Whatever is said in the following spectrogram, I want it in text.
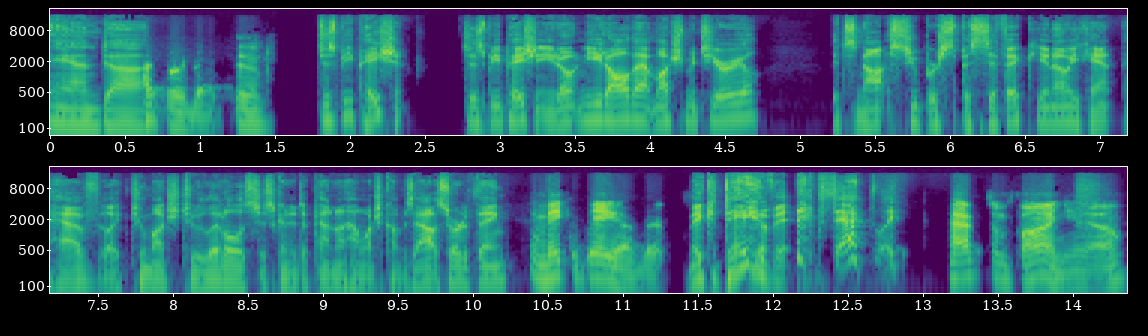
And uh, I've heard that too. just be patient. Just be patient. You don't need all that much material. It's not super specific, you know. You can't have like too much, too little. It's just going to depend on how much comes out, sort of thing. Make a day of it. Make a day of it. exactly. Have some fun, you know.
